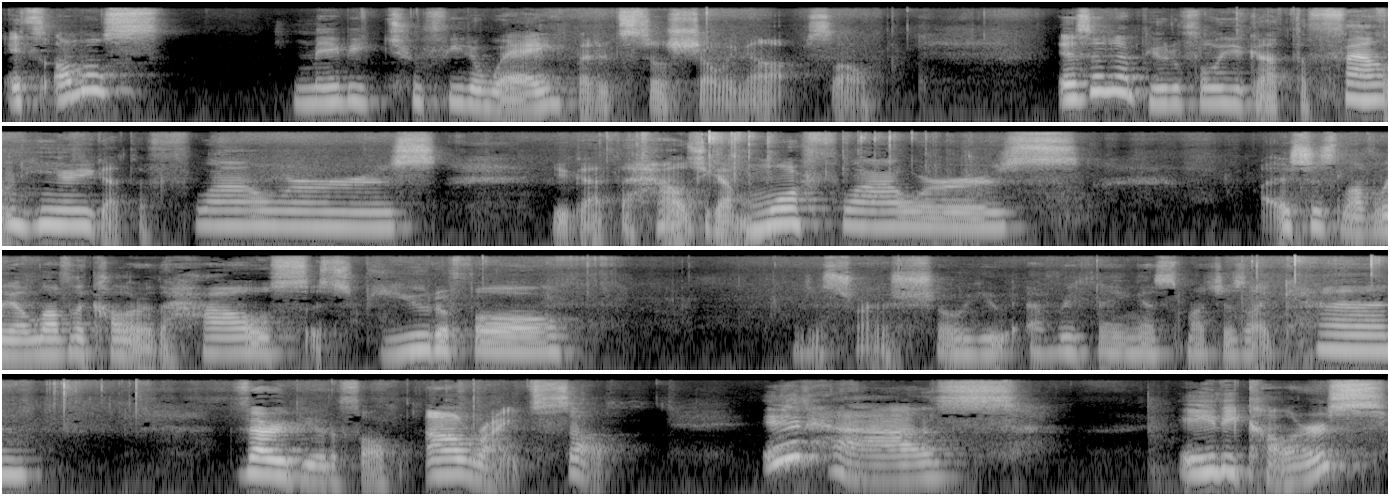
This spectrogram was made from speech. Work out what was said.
it's almost maybe two feet away, but it's still showing up. So isn't it beautiful? You got the fountain here, you got the flowers, you got the house, you got more flowers. It's just lovely. I love the color of the house. It's beautiful. I'm just trying to show you everything as much as I can. Very beautiful. All right, so it has 80 colors.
